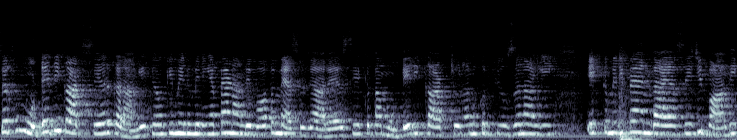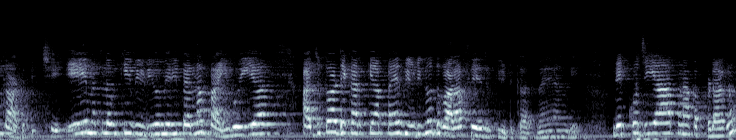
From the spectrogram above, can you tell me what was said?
ਸਿਰਫ ਮੋਢੇ ਦੀ ਕਾਟ ਸ਼ੇਅਰ ਕਰਾਂਗੇ, ਕਿਉਂਕਿ ਮੈਨੂੰ ਮੇਰੀਆਂ ਭੈਣਾਂ ਦੇ ਬਹੁਤ ਮੈਸੇਜ ਆ ਰਹੇ ਸੀ। ਇੱਕ ਤਾਂ ਮੋਢੇ ਦੀ ਕਾਟ 'ਚ ਉਹਨਾਂ ਨੂੰ ਕਨਫਿਊਜ਼ਨ ਆ ਗਈ। ਇੱਕ ਮੇਰੀ ਭੈਣ ਦਾ ਆਇਆ ਸੀ ਜੀ ਬਾਹ ਦੀ ਕਾਟ ਪਿੱਛੇ। ਇਹ ਮਤਲਬ ਕਿ ਵੀਡੀਓ ਮੇਰੀ ਪਹਿਲਾਂ ਪਾਈ ਹੋਈ ਆ। ਅੱਜ ਤੁਹਾਡੇ ਕਰਕੇ ਆਪਾਂ ਇਹ ਵੀਡੀਓ ਦੁਬਾਰਾ ਫੇਰ ਰਿਪੀਟ ਕਰ ਰਹੇ ਹਾਂਗੇ। ਦੇਖੋ ਜੀ ਆ ਆਪਣਾ ਕੱਪੜਾ ਗਾ।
